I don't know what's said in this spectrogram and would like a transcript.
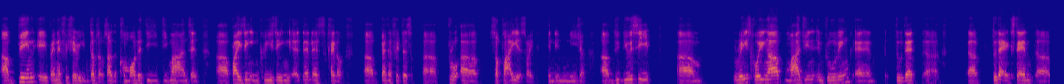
uh, been a beneficiary in terms of some of the commodity demands and uh, pricing increasing. That has kind of uh, benefited uh, pro, uh, suppliers, right, in Indonesia. Uh, do, do you see um, rates going up, margin improving, and to that uh, uh, to that extent, uh,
